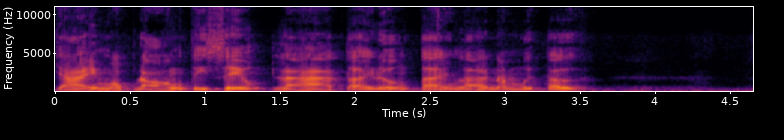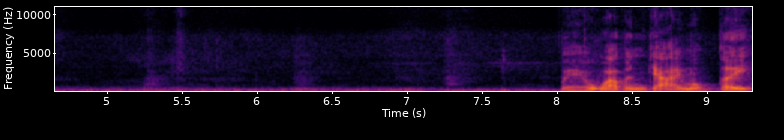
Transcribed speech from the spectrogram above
Chạy một đoạn tí xíu là tới đường TL54. Vẹo qua bên trái một tí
